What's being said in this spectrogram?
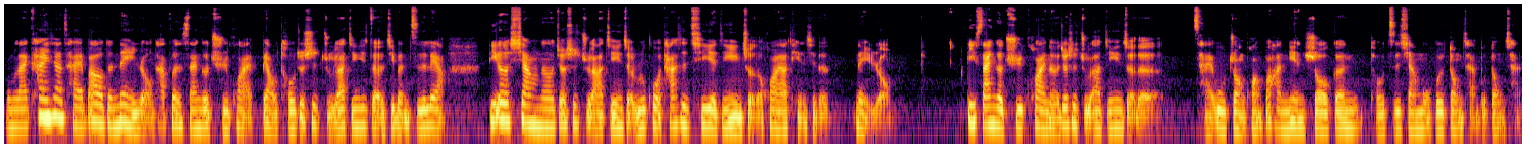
我们来看一下财报的内容，它分三个区块，表头就是主要经济者的基本资料，第二项呢就是主要经营者如果他是企业经营者的话要填写的内容，第三个区块呢就是主要经营者的。财务状况包含年收跟投资项目或者动产不动产。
